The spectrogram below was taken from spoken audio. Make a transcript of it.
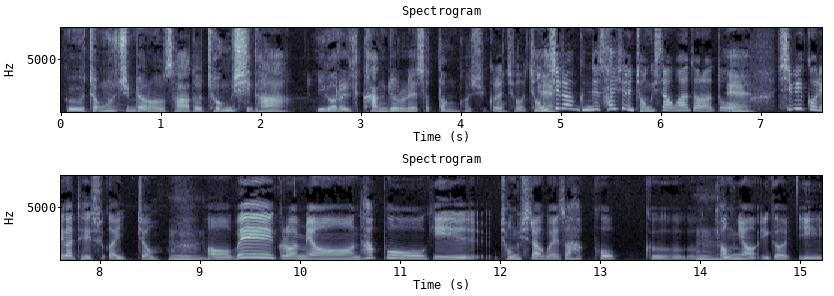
그 정순신 변호사도 정시다 이거를 강조를 했었던 것이고. 그렇죠. 정시라 근데 사실은 정시라고 하더라도 예. 시비거리가 될 수가 있죠. 음. 어, 왜 그러면 학폭이 정시라고 해서 학폭 그 음. 경력 이거 이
